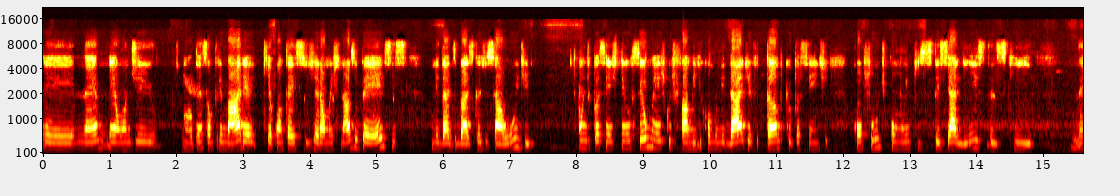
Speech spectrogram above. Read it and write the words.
é, né, é onde a atenção primária, que acontece geralmente nas UBSs, unidades básicas de saúde, onde o paciente tem o seu médico de família e comunidade, evitando que o paciente consulte com muitos especialistas que né?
